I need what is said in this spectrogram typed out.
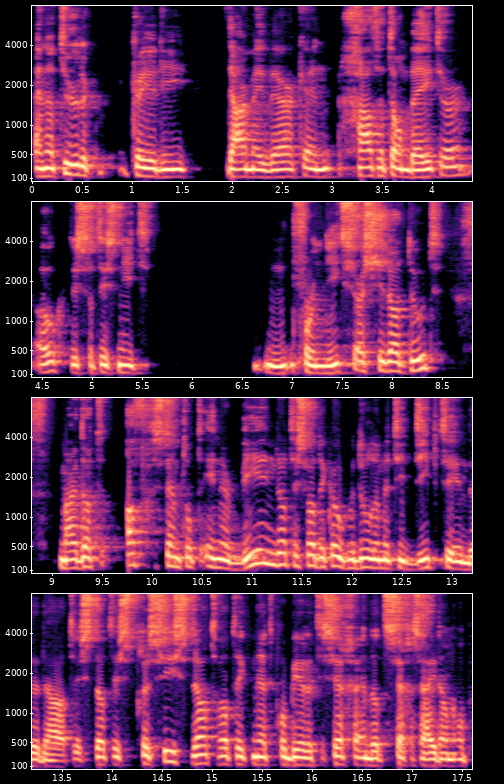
En natuurlijk kun je die daarmee werken en gaat het dan beter ook. Dus dat is niet voor niets als je dat doet. Maar dat afgestemd op inner being, dat is wat ik ook bedoelde met die diepte inderdaad. Dus dat is precies dat wat ik net probeerde te zeggen. En dat zeggen zij dan op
